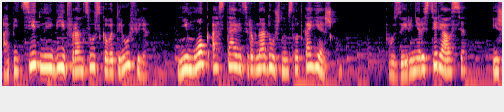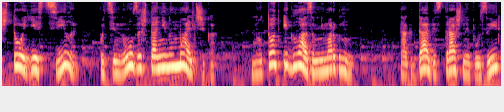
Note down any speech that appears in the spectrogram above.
Аппетитный вид французского трюфеля не мог оставить равнодушным сладкоежку. Пузырь не растерялся и, что есть силы, потянул за штанину мальчика, но тот и глазом не моргнул. Тогда бесстрашный пузырь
